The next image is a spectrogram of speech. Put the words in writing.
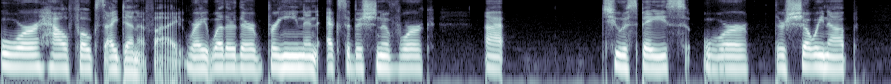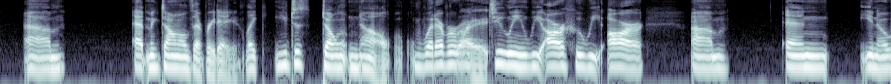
or how folks identify, right? Whether they're bringing an exhibition of work uh, to a space or they're showing up um, at McDonald's every day. Like you just don't know. Whatever we're doing, we are who we are. Um, and you know,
